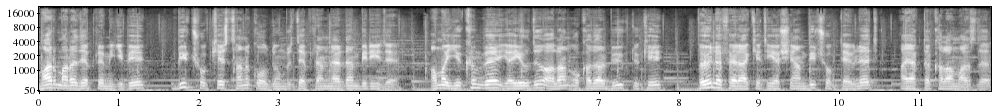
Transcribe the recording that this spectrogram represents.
Marmara depremi gibi birçok kez tanık olduğumuz depremlerden biriydi. Ama yıkım ve yayıldığı alan o kadar büyüktü ki böyle felaketi yaşayan birçok devlet ayakta kalamazdı.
